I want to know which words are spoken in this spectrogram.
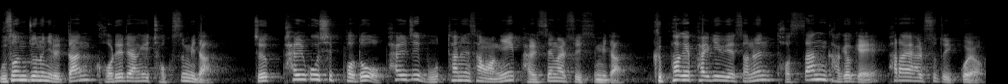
우선주는 일단 거래량이 적습니다. 즉, 팔고 싶어도 팔지 못하는 상황이 발생할 수 있습니다. 급하게 팔기 위해서는 더 싼 가격에 팔아야 할 수도 있고요.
